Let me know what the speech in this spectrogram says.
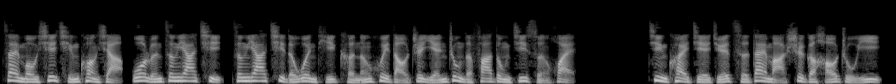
在某些情况下，涡轮增压器增压器的问题可能会导致严重的发动机损坏。尽快解决此代码是个好主意。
